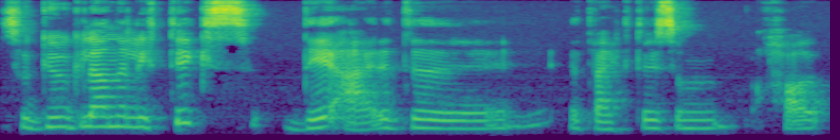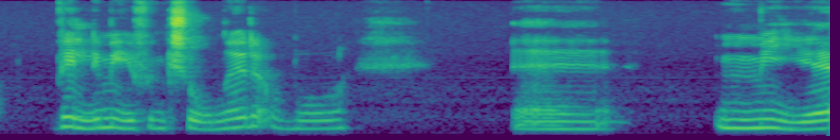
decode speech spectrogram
Så Google Analytics det er et, et verktøy som har veldig mye funksjoner og eh, mye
